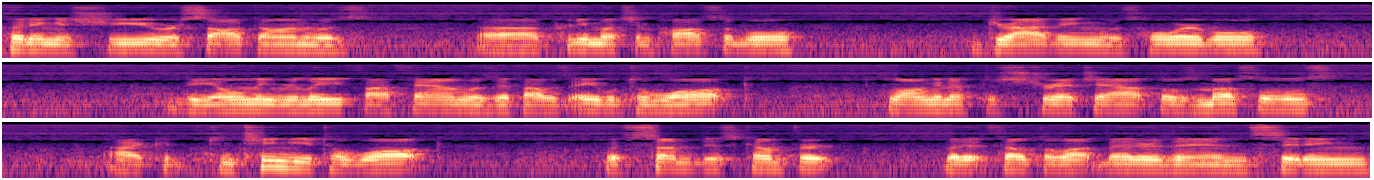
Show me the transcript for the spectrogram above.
Putting a shoe or sock on was uh, pretty much impossible. Driving was horrible. The only relief I found was if I was able to walk long enough to stretch out those muscles. I could continue to walk with some discomfort, but it felt a lot better than sitting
